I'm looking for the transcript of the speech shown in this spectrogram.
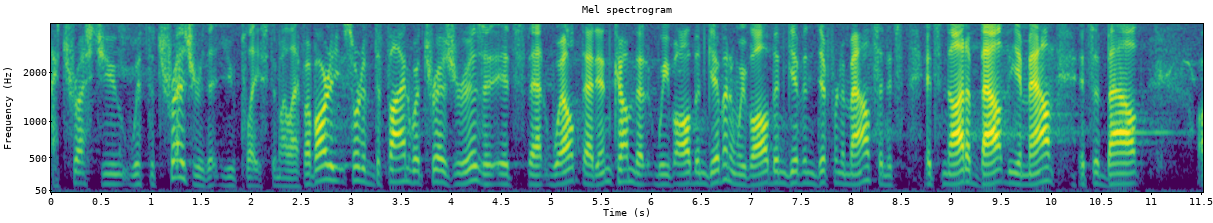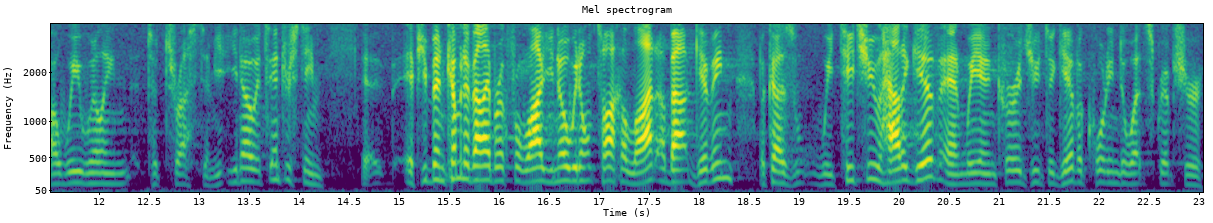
I trust you with the treasure that you placed in my life. I've already sort of defined what treasure is. It's that wealth, that income that we've all been given, and we've all been given different amounts. And it's, it's not about the amount, it's about are we willing to trust Him? You, you know, it's interesting. If you've been coming to Valley Brook for a while, you know we don't talk a lot about giving because we teach you how to give and we encourage you to give according to what Scripture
